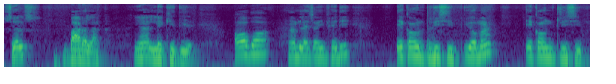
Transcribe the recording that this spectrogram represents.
सेल्स बाह्र लाख। यहाँ लेखिदिएँ। अब हामीलाई चाहिँ फेरि एकाउन्ट रिसिभ योमा एकाउन्ट रिसिभ।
